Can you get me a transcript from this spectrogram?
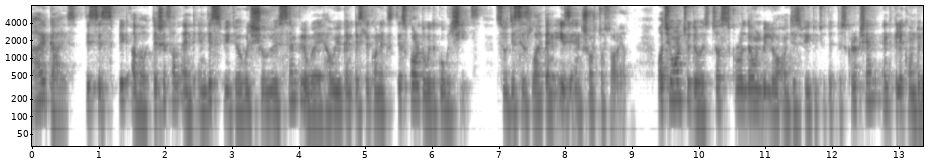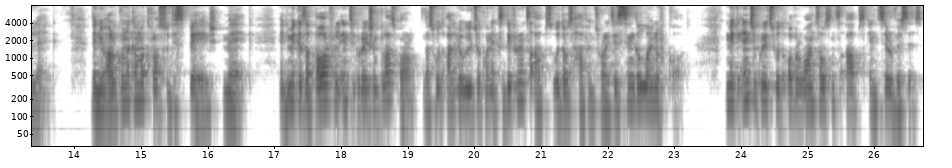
Hi guys, this is Speak About Digital and in this video we'll show you a simple way how you can easily connect Discord with Google Sheets. So this is like an easy and short tutorial. What you want to do is just scroll down below on this video to the description and click on the link. Then you are gonna come across to this page, Make. And Make is a powerful integration platform that would allow you to connect different apps without having to write a single line of code. Make integrates with over 1000 apps and services.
